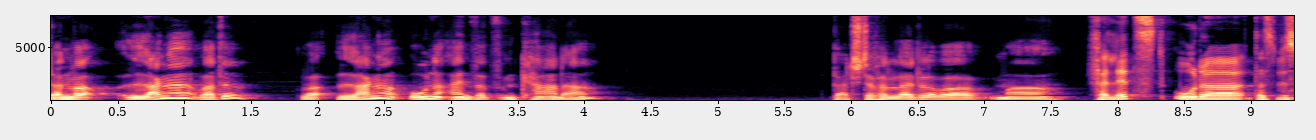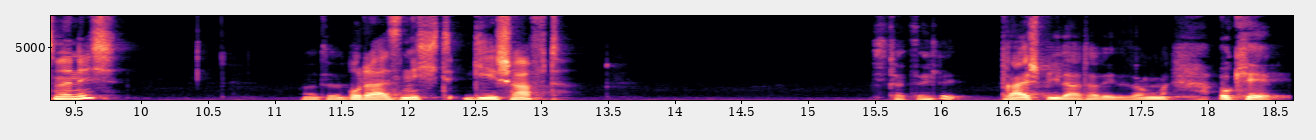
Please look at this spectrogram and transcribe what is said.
Dann war lange, warte, war lange ohne Einsatz im Kader. Da hat Stefan Leitl aber mal, Verletzt oder, das wissen wir nicht, warte, oder es nicht geschafft. ist tatsächlich, drei Spiele hat er die Saison gemacht. Okay,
